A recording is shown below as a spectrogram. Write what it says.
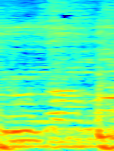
through the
